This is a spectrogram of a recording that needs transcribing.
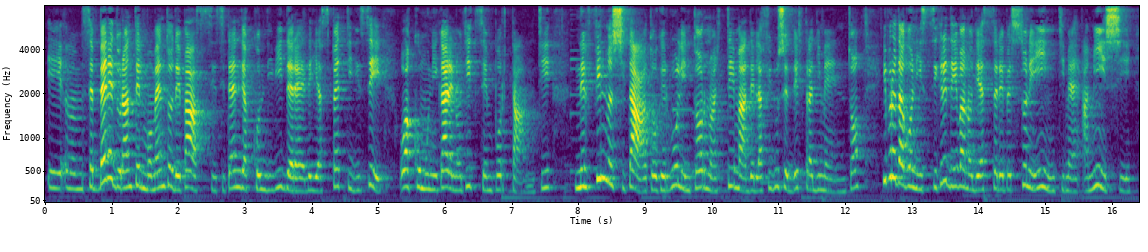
E um, sebbene durante il momento dei passi si tende a condividere degli aspetti di sé o a comunicare notizie importanti, nel film citato, che ruoli intorno al tema della fiducia e del tradimento, i protagonisti credevano di essere persone intime, amici.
